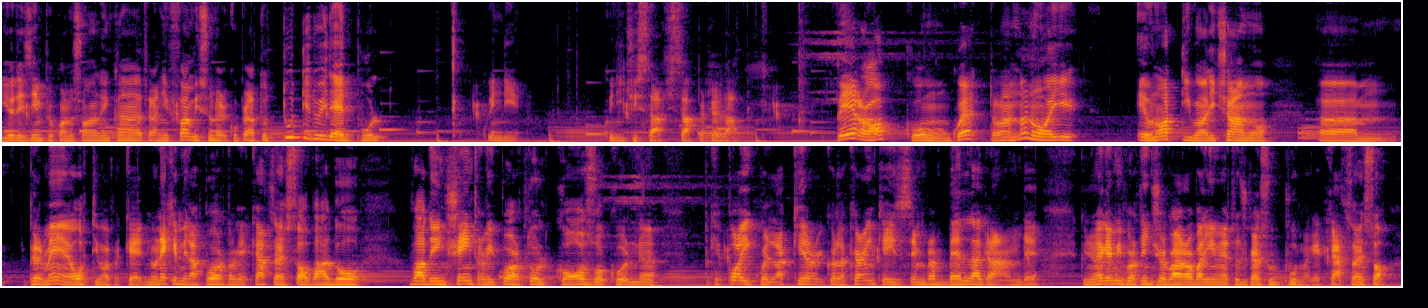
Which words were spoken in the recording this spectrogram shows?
Io ad esempio quando sono andato in Canada tre anni fa mi sono recuperato tutti e due i Deadpool, quindi, quindi ci sta, ci sta, per carità. Però comunque, tornando a noi, è un'ottima, diciamo, um, per me è ottima perché non è che me la porto, che cazzo ne so, vado, vado in centro e mi porto il coso con... Perché poi quella, quella carrying case sembra bella grande, quindi non è che mi porto in giro quella roba lì e mi metto a giocare sul pull, ma che cazzo ne so.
